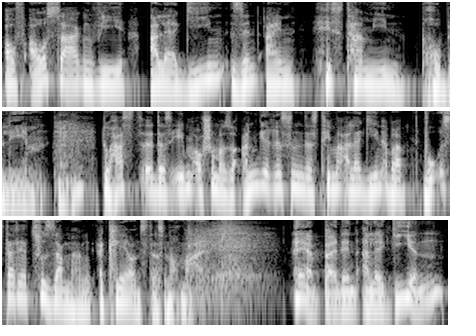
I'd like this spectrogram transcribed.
auf Aussagen wie Allergien sind ein Histaminproblem. Mhm. Du hast äh, das eben auch schon mal so angerissen, das Thema Allergien, aber wo ist da der Zusammenhang? Erklär uns das nochmal. Naja, bei den Allergien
